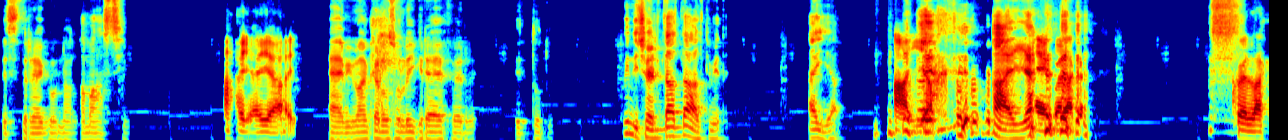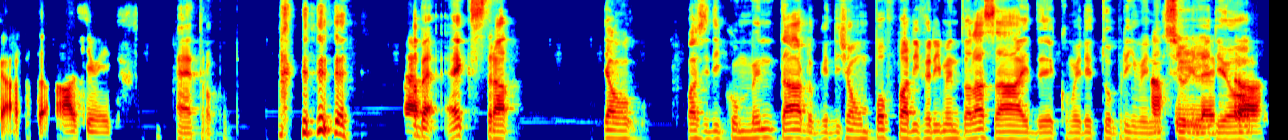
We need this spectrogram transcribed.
Test Dragon alla massima. Ai ai ai. Eh, mi mancano solo i Grefer, detto tu. Quindi c'è il Dad Ultimate. Aia. Aia. Aia. Eh, quella, ca- quella carta, Ultimate. È troppo. eh. Vabbè, extra. Andiamo quasi di commentarlo, perché diciamo un po' fa riferimento alla side, come hai detto prima, inizio ah, sì, video.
